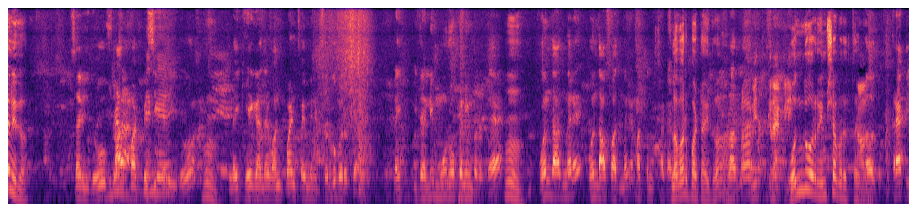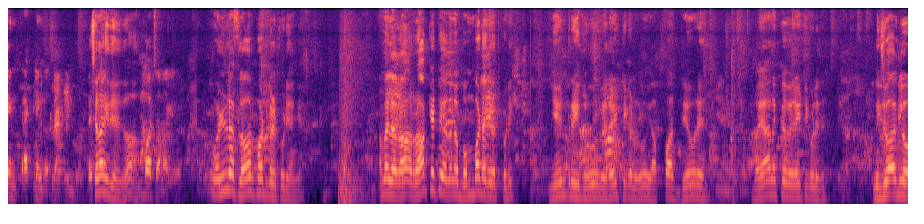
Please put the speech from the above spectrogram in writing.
ಏನಿದು? ಸರ್ ಇದು ಫ್ಲಾಟ್ ಪಾರ್ಟ್ ಬೇಸಿಕಲಿ ಇದು. ಲೈಕ್ ಹೇಗೆ ಅಂದ್ರೆ ಒನ್ ಪಾಯಿಂಟ್ ಫೈವ್ ಮಿನಿಟ್ಸ್ ವರೆಗೂ ಬರುತ್ತೆ. ಲೈಕ್ ಇದರಲ್ಲಿ ಮೂರು ಓಪನಿಂಗ್ ಬರುತ್ತೆ. ಹ್ಮ್. ಒಂದಾದ್ಮೇಲೆ ಒಂದು ಆಫ್ ಆದ್ಮೇಲೆ ಮತ್ತೊಂದು ಸ್ಟಾರ್ಟ್ ಫ್ಲವರ್ ಪಾಟ್ ಇದು? ಒಂದೂವರೆ ನಿಮಿಷ ಬರುತ್ತೆ ಇದು? ಹೌದು. ಕ್ರ್ಯಾಕ್ಲಿಂಗ್ ಕ್ರ್ಯಾಕ್ಲಿಂಗ್ ಚೆನ್ನಾಗಿದೆ ಇದು? ತುಂಬಾ ಚೆನ್ನಾಗಿದೆ. ಒಳ್ಳೆ ಫ್ಲವರ್ ಪಾಟ್ಗಳು ಕೊಡಿ ಹಂಗೆ. ಆಮೇಲೆ ರಾಕೆಟ್ ಅದನ್ನ ಬೊಂಬಾಟ್ ಆಗಿರೋದು ಕೊಡಿ. ಏನ್ರಿ ಇದು? ವೆರೈಟಿಗಳು ಯಪ್ಪ ದೇವ್ರೆ. ಭಯಾನಕ ವೆರೈಟಿಗಳಿದೆ ನಿಜವಾಗ್ಲೂ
